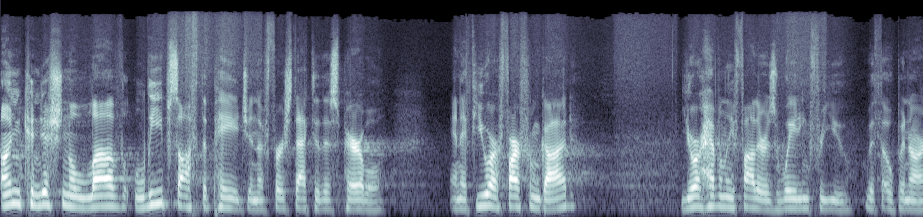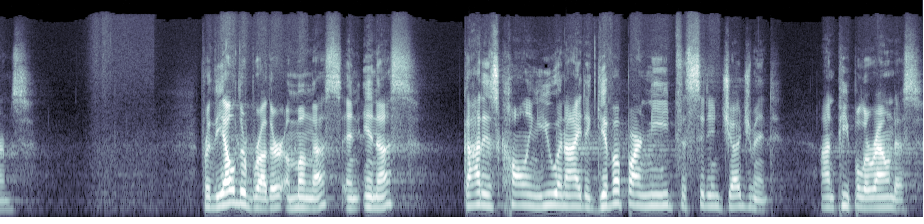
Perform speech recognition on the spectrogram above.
unconditional love leaps off the page in the first act of this parable. And if you are far from God, your heavenly Father is waiting for you with open arms. For the elder brother among us and in us, God is calling you and I to give up our need to sit in judgment on people around us,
